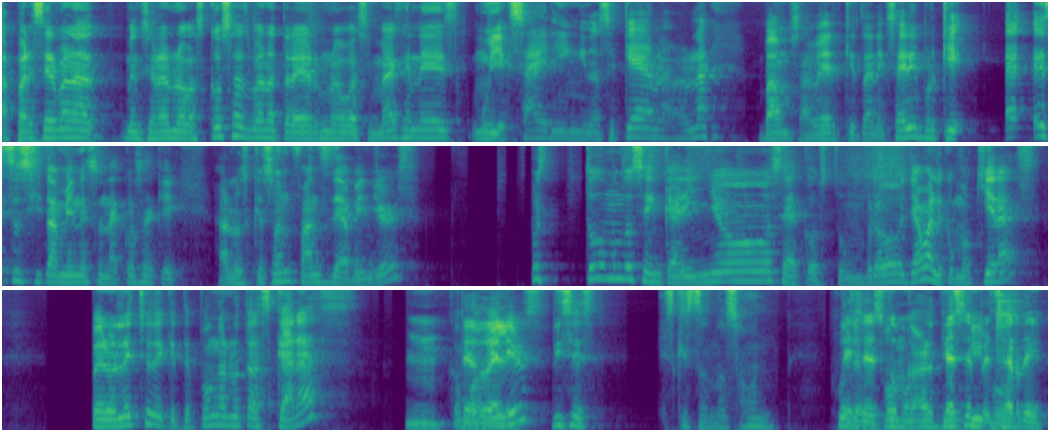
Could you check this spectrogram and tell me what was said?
a parecer van a mencionar nuevas cosas, van a traer nuevas imágenes, muy exciting y no sé qué, bla, bla, bla. Vamos a ver qué tan exciting, porque eh, esto sí también es una cosa que a los que son fans de Avengers, pues todo el mundo se encariñó, se acostumbró, llámale como quieras, Pero el hecho de que te pongan otras caras, Mm, como duele. Avengers, dices, es que estos no son. Who Es, the es fuck como, are te hace people? pensar de,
